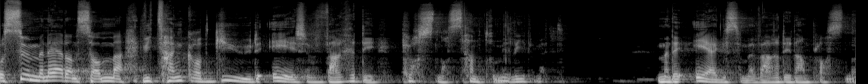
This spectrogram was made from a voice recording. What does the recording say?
Og Summen er den samme. Vi tenker at Gud er ikke verdig plassen og sentrum i livet mitt. Men det er jeg som er verdig den plassen.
